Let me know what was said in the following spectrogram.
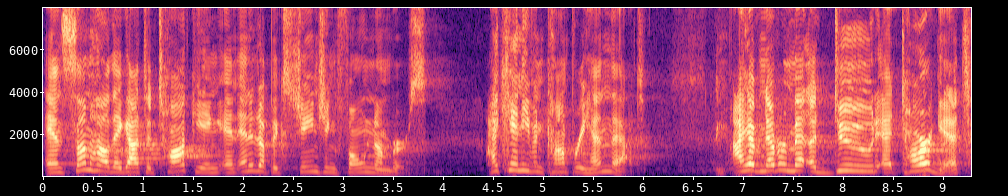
And somehow they got to talking and ended up exchanging phone numbers. I can't even comprehend that. I have never met a dude at Target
